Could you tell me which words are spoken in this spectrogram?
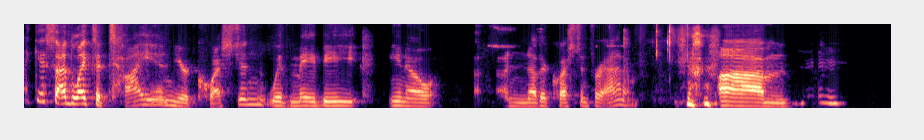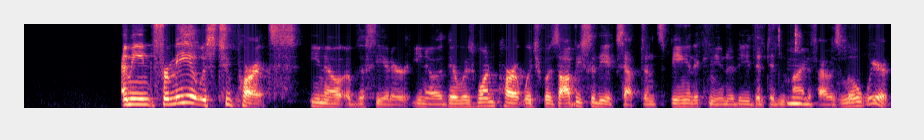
I guess I'd like to tie in your question with maybe, you know, another question for Adam. um, Mhm. I mean, for me, it was two parts, you know, of the theater. You know, there was one part which was obviously the acceptance, being in a community that didn't mind if I was a little weird.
